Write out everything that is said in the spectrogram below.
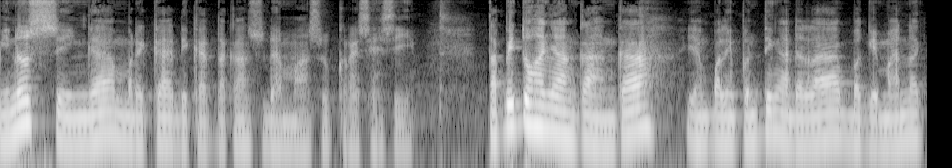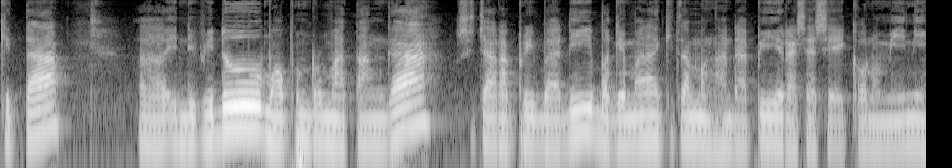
minus sehingga mereka dikatakan sudah masuk resesi. Tapi itu hanya angka-angka, yang paling penting adalah bagaimana kita eh, individu maupun rumah tangga secara pribadi bagaimana kita menghadapi resesi ekonomi ini.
